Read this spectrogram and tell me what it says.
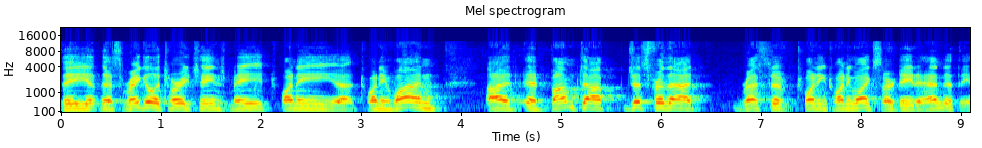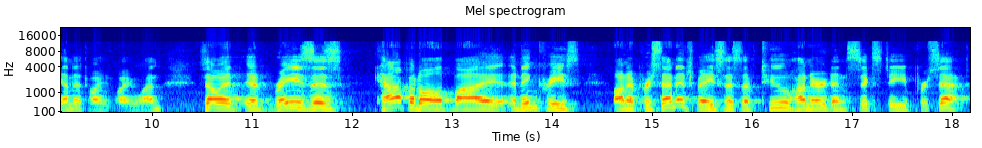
The this regulatory change May 2021, uh, uh, it bumped up just for that rest of 2021 because our data end at the end of 2021. So it, it raises capital by an increase on a percentage basis of 260%.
